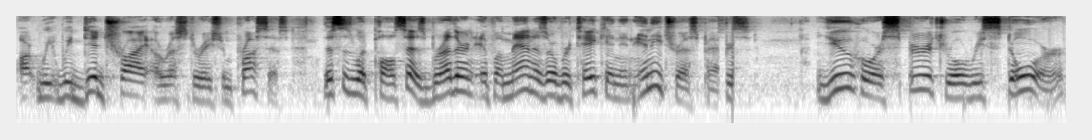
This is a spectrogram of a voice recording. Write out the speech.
our, we, we did try a restoration process. This is what Paul says Brethren, if a man is overtaken in any trespass, you who are spiritual, restore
